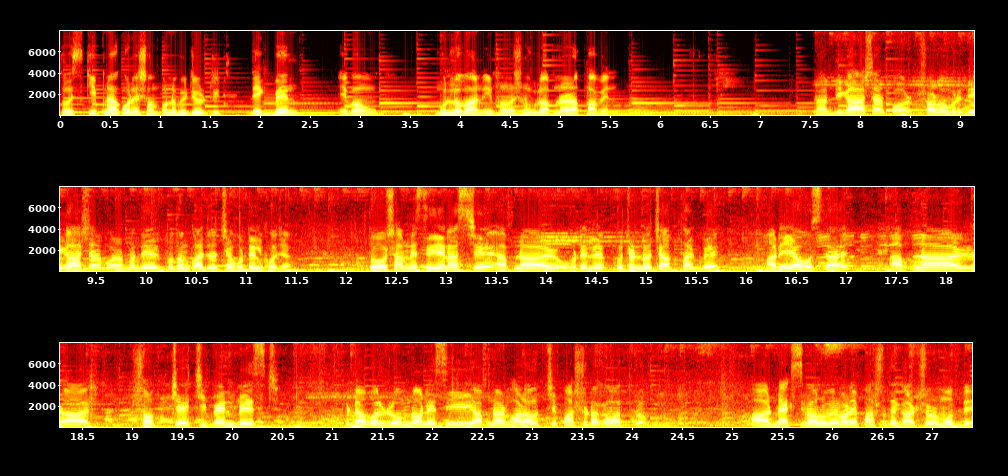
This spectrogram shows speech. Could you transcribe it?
তো স্কিপ না করে সম্পূর্ণ ভিডিওটি দেখবেন এবং মূল্যবান ইনফরমেশনগুলো আপনারা পাবেন। আপনার দীঘা আসার পর, সর্বোপরি দীঘা আসার পর আপনাদের প্রথম কাজ হচ্ছে হোটেল খোঁজা। তো সামনে সিজন আসছে, আপনার হোটেলে প্রচণ্ড চাপ থাকবে। আর এই অবস্থায় আপনার সবচেয়ে cheap and best double room non AC আপনার ভাড়া হচ্ছে পাঁচশো টাকা মাত্র। আর ম্যাক্সিমাম রুমের ভাড়া পাঁচশো থেকে আটশোর মধ্যে।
